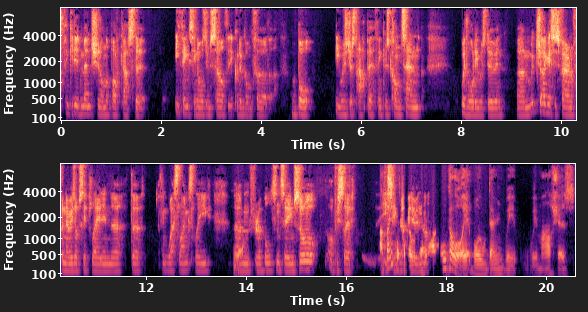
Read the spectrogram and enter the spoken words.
I think he did mention on the podcast that he thinks he knows himself that he could have gone further, but he was just happy. I think he was content with what he was doing um, which I guess is fair enough. And now he's obviously playing in the, the I think West Lancs League um, yeah. for a Bolton team. So obviously, I think, it, I think a lot of it boiled down with with Marsh is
